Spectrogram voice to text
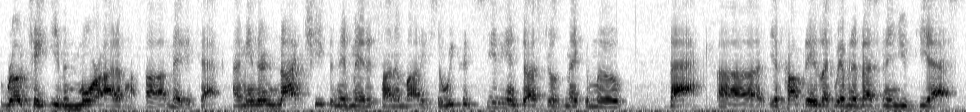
rotate even more out of uh, Megatech. I mean, they're not cheap and they've made a ton of money. So, we could see the industrials make a move back. Uh, a company like we have an investment in UPS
